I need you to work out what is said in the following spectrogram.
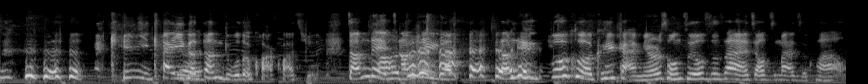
给你开一个单独的夸夸群，咱们这咱们这个 咱们这个播客可以改名，从自由自在叫自卖自夸了。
